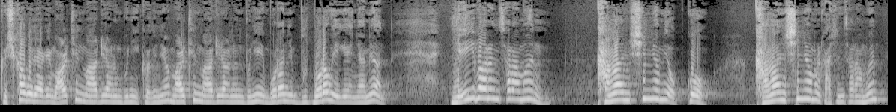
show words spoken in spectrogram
그 시카고 대학의 마틴 말이라는 분이 있거든요. 마틴 말이라는 분이 뭐라니, 뭐라고 얘기했냐면 예의 바른 사람은 강한 신념이 없고 강한 신념을 가진 사람은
